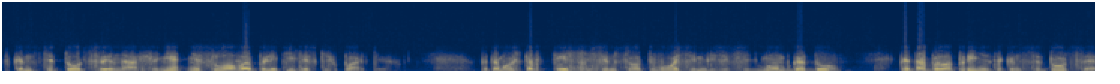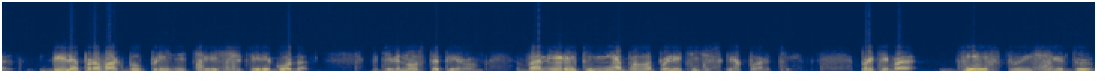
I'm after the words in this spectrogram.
В Конституции нашей нет ни слова о политических партиях. Потому что в 1787 году когда была принята Конституция, Биль о правах был принят через 4 года, в 91-м, в Америке не было политических партий. Противодействующие друг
